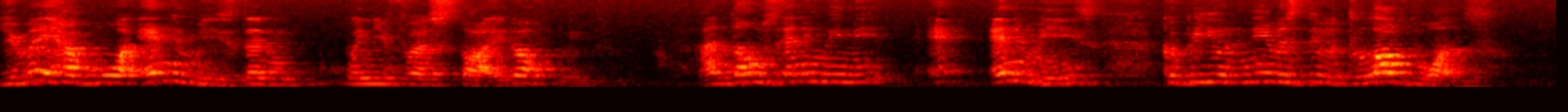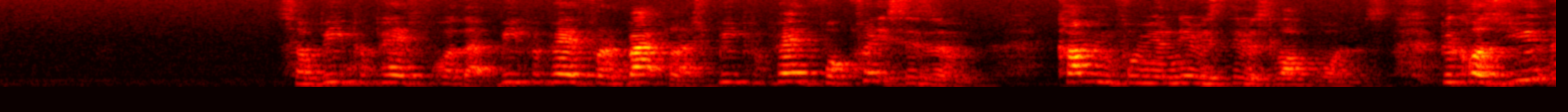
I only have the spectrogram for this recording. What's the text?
you may have more enemies than when you first started off with. And those enemy, enemies could be your nearest, dearest loved ones. So be prepared for that. Be prepared for the backlash. Be prepared for criticism coming from your nearest, dearest loved ones. Because you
